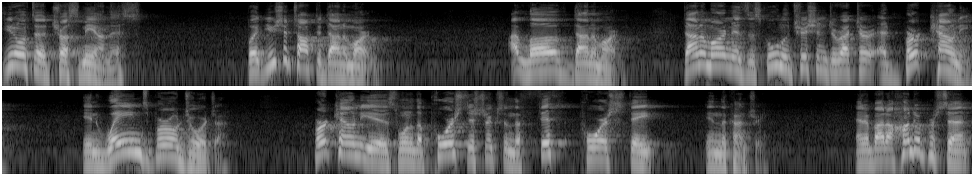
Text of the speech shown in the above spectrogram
you don't have to trust me on this, but you should talk to Donna Martin. I love Donna Martin. Donna Martin is the school nutrition director at Burke County in Waynesboro, Georgia. Burke County is one of the poorest districts in the fifth poorest state in the country. And about 100%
